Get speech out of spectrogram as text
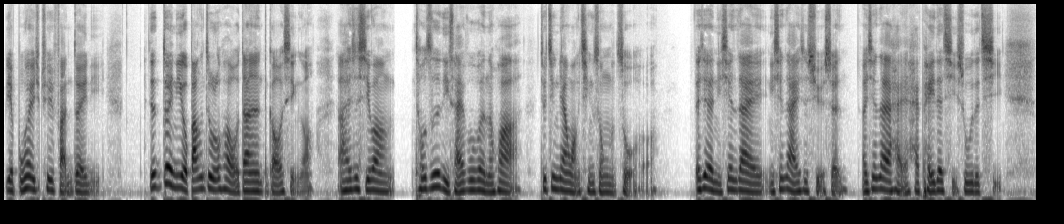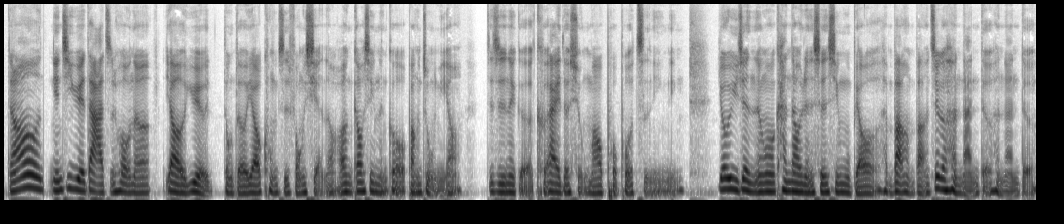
也不会去反对你。就对你有帮助的话，我当然很高兴哦。啊还是希望投资理财部分的话，就尽量往轻松的做哦。而且你现在你现在还是学生，而现在还还赔得起输得起。然后年纪越大之后呢，要越懂得要控制风险了。我很高兴能够帮助你哦。这是那个可爱的熊猫婆婆紫宁宁，忧郁症能够看到人生新目标，很棒很棒，这个很难得很难得。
